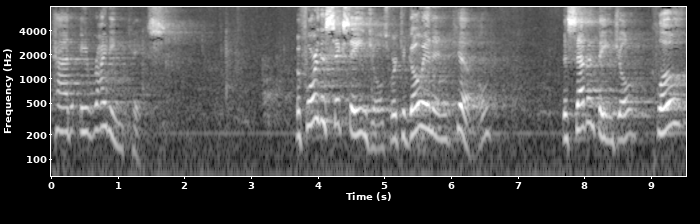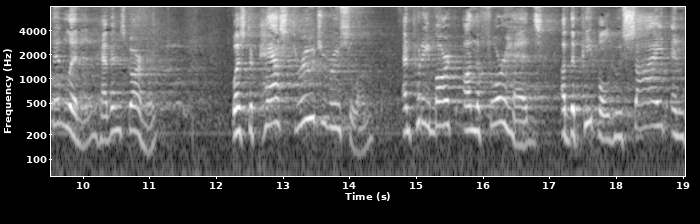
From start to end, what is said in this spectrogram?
had a writing case. Before the six angels were to go in and kill, the seventh angel, clothed in linen, heaven's garment, was to pass through Jerusalem and put a mark on the foreheads of the people who sighed and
